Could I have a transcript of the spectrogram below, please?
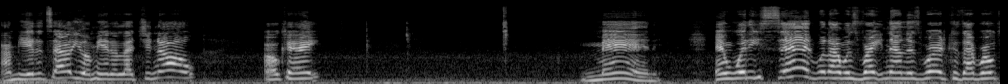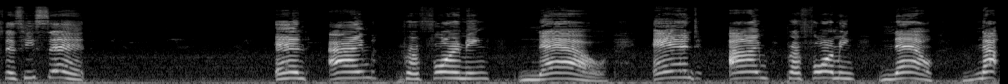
I'm here to tell you. I'm here to let you know. Okay? Man. And what he said when I was writing down this word, because I wrote this, he said, and I'm performing now. And I'm performing now not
